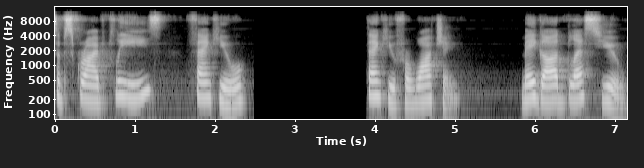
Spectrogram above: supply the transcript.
Subscribe, please. Thank you. Thank you for watching. May God bless you.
